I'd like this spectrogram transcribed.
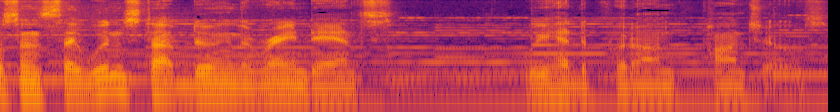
So since they wouldn't stop doing the rain dance, we had to put on ponchos.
